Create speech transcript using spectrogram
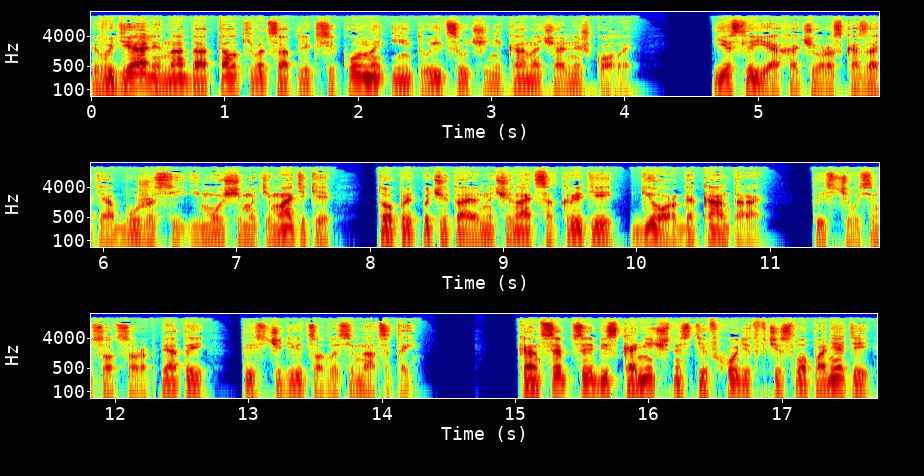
В идеале надо отталкиваться от лексикона и интуиции ученика начальной школы. Если я хочу рассказать об ужасе и мощи математики, то предпочитаю начинать с открытий Георга Кантора 1845-1918. Концепция бесконечности входит в число понятий,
